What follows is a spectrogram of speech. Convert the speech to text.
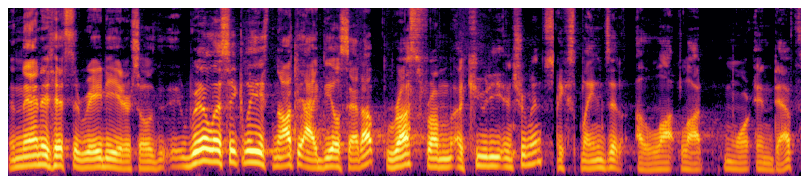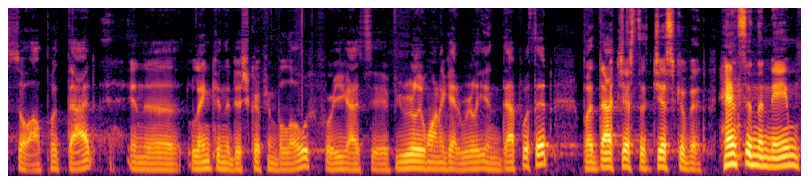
and then it hits the radiator. So realistically, it's not the ideal setup. Russ from Acuity Instruments explains it a lot, lot more in depth. So I'll put that in the link in the description below for you guys to, if you really want to get really in depth with it. But that's just the gist of it. Hence in the name,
